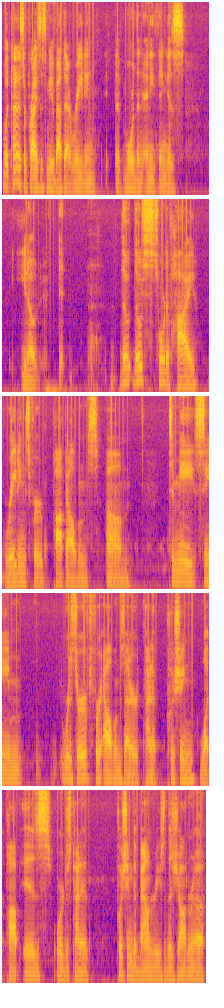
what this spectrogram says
what kind of surprises me about that rating uh, more than anything is, you know, it, th- those sort of high ratings for pop albums, um, to me seem reserved for albums that are kind of pushing what pop is, or just kind of pushing the boundaries of the genre,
